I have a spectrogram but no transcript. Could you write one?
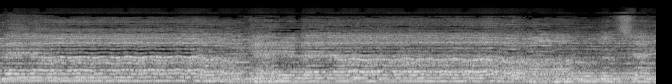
Kerbela, Kerbela Aldın sen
